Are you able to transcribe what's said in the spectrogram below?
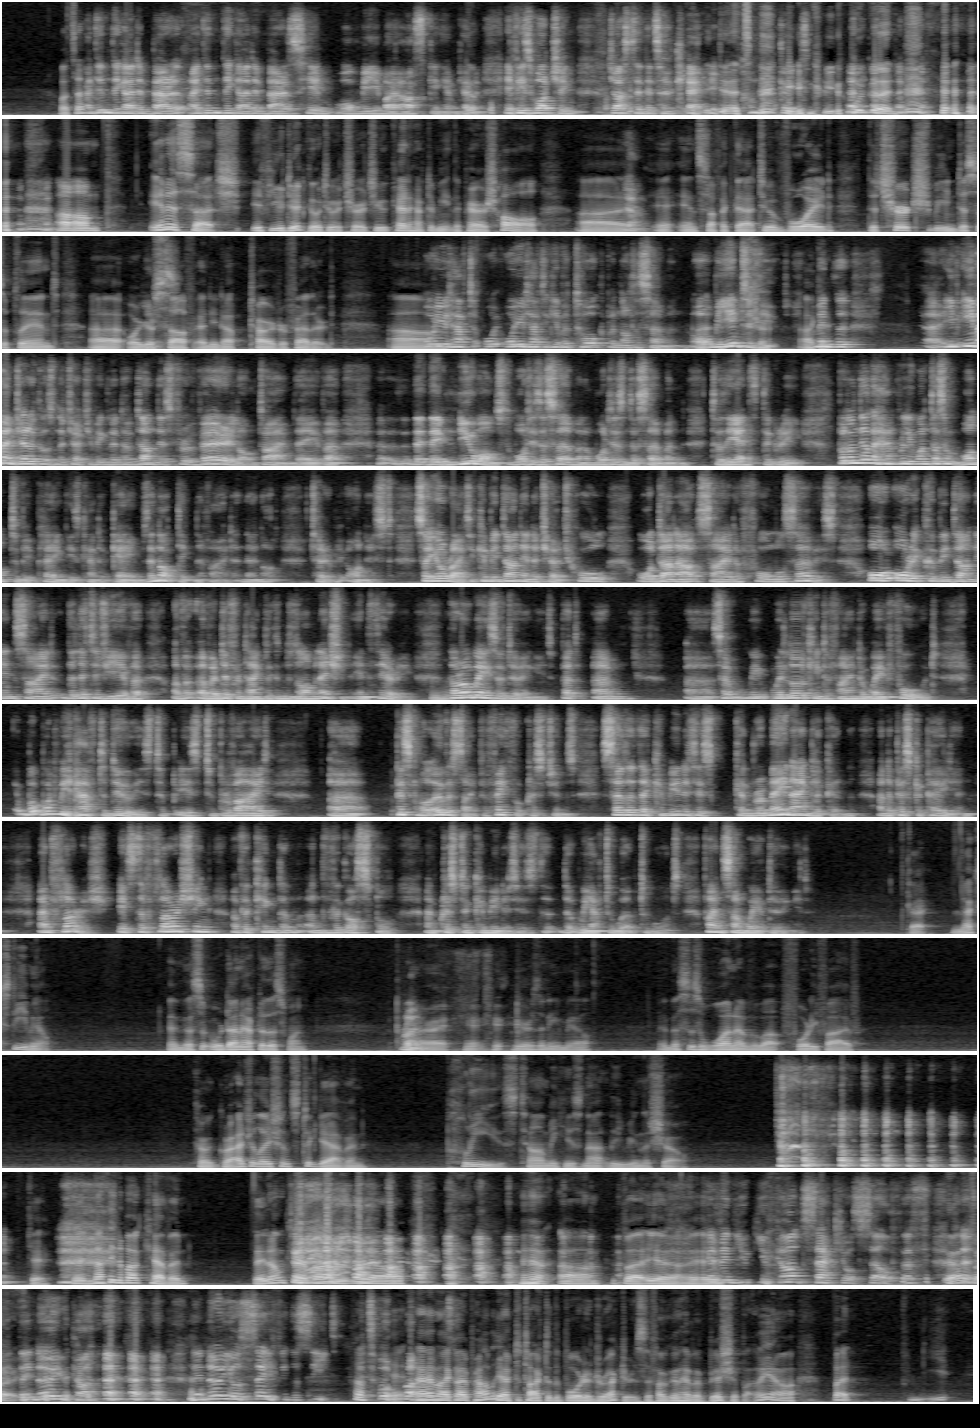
What's that? I didn't think I'd embarrass. I didn't think I'd embarrass him or me by asking him, Kevin. if he's watching, Justin, it's okay. It's, we're good. um, in as such, if you did go to a church, you kind of have to meet in the parish hall uh, yeah. and, and, stuff like that to avoid the church being disciplined uh, or yourself yes. ending up tarred or feathered. Um, or you'd have to, or, or, you'd have to give a talk but not a sermon, or uh, be interviewed. Sure. Okay. I mean, the, uh, evangelicals in the Church of England have done this for a very long time. They've uh, they, have nuanced what is a sermon and what isn't a sermon to the nth degree. But on the other hand, really, one doesn't want to be playing these kind of games. They're not dignified and they're not terribly honest. So you're right; it can be done in a church hall or done outside a formal service, or or it could be done inside the liturgy of a of a, of a different Anglican denomination. In theory, mm-hmm. there are ways of doing it, but. Um, uh, so we, we're looking to find a way forward but what we have to do is to is to provide uh, episcopal oversight for faithful Christians so that their communities can remain Anglican and Episcopalian and flourish. It's the flourishing of the kingdom and the gospel and Christian communities that, that we have to work towards. Find some way of doing it. Okay. Next email. And this we're done after this one. Right. All right. Here, here, here's an email. And this is one of about 45. Congratulations to Gavin. Please tell me he's not leaving the show. okay. Nothing about Kevin. They don't care about me, you know. um, but yeah, Kevin, you, you can't sack yourself. That's, yeah, they know you can't. they know you're safe in the seat. It's all right. And like, I probably have to talk to the board of directors if I'm going to have a bishop. You know, but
